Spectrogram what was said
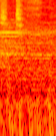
Spirit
